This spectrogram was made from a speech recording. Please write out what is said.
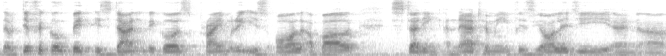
the difficult bit is done because primary is all about studying anatomy physiology and uh,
